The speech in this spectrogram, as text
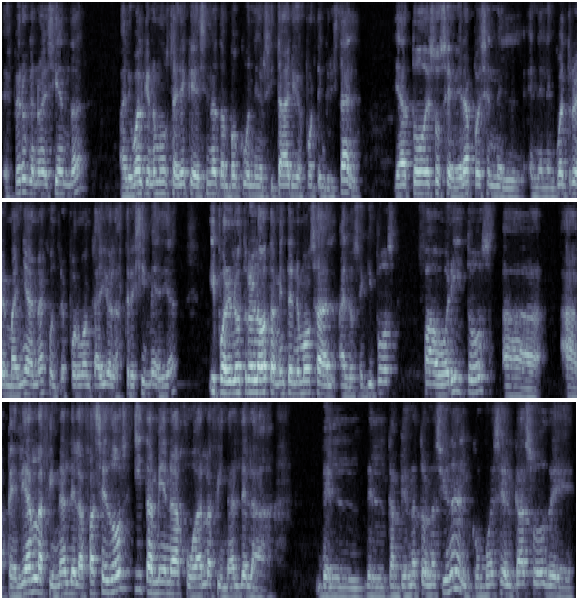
espero que no descienda, al igual que no me gustaría que descienda tampoco Universitario, Sporting Cristal. Ya todo eso se verá pues en el, en el encuentro de mañana contra Sport Huancayo a las tres y media. Y por el otro lado también tenemos a, los equipos favoritos a, a, pelear la final de la fase 2 y también a jugar la final del, del campeonato nacional, como es el caso de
